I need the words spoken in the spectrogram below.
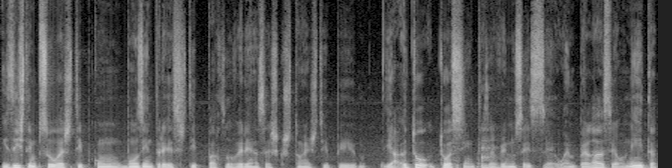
existem pessoas tipo com bons interesses tipo para resolverem essas questões tipo e, yeah, eu estou assim estás a ver não sei se é o MPLA se é a UNITA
